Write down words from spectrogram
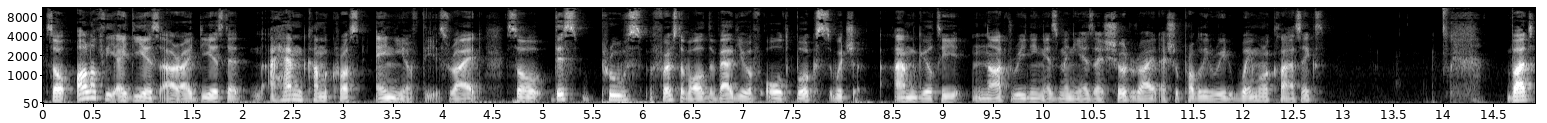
So all of the ideas are ideas that I haven't come across any of these, right? So this proves, first of all, the value of old books, which I'm guilty not reading as many as I should, right? I should probably read way more classics. But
